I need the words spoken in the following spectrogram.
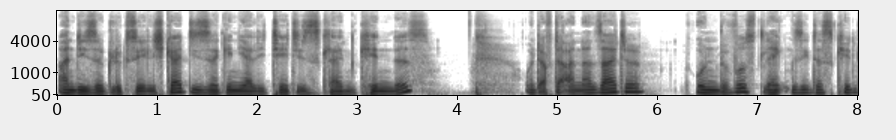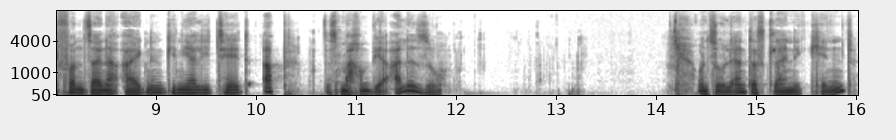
an diese Glückseligkeit, diese Genialität dieses kleinen Kindes und auf der anderen Seite unbewusst lenken sie das Kind von seiner eigenen Genialität ab. Das machen wir alle so. Und so lernt das kleine Kind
